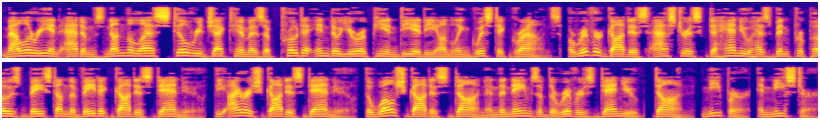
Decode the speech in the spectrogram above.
Mallory and Adams nonetheless still reject him as a Proto-Indo-European deity on linguistic grounds. A river goddess asterisk Dahanu has been proposed based on the Vedic goddess Danu, the Irish goddess Danu, the Welsh goddess Don and the names of the rivers Danube, Don, Dnieper, and Dniester.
